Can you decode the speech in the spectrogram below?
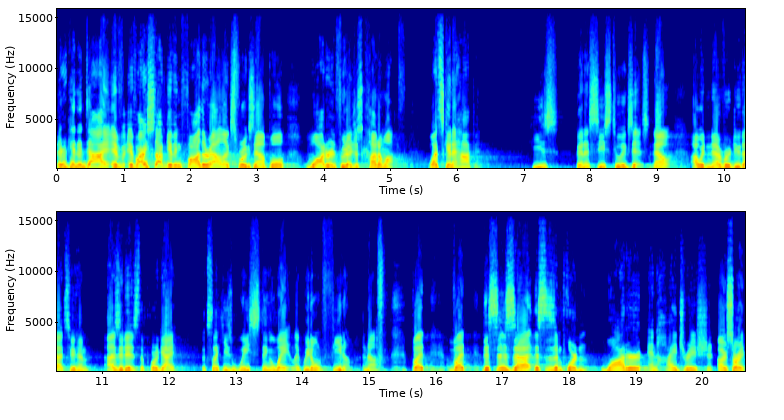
They're going to die. If, if I stop giving Father Alex, for example, water and food, I just cut him off. What's going to happen? He's going to cease to exist. Now, I would never do that to him. As it is, the poor guy looks like he's wasting away, like we don't feed him enough. But, but this, is, uh, this is important. Water and hydration, or sorry,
